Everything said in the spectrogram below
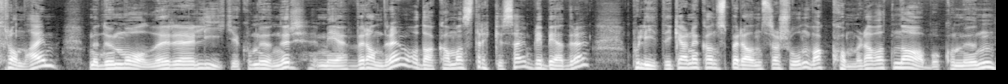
Trondheim, men du måler eh, like kommuner med hverandre. Og da kan man strekke seg, bli bedre. Politikerne kan spørre administrasjonen hva kommer det av at nabokommunen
